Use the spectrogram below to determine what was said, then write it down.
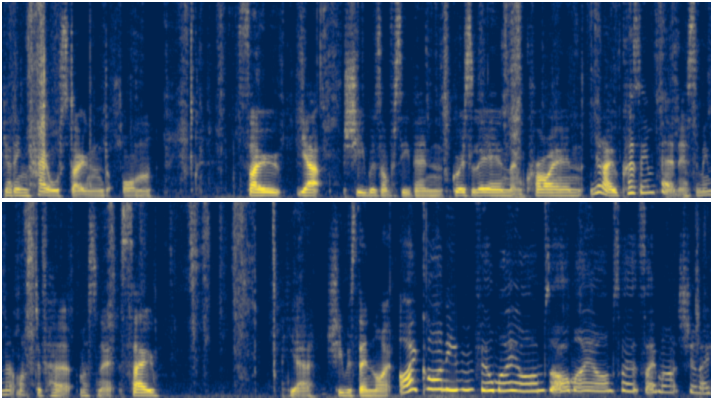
getting hailstoned on so, yeah, she was obviously then grizzling and crying, you know, because in fairness, I mean, that must have hurt, mustn't it? So, yeah, she was then like, I can't even feel my arms. Oh, my arms hurt so much, you know.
